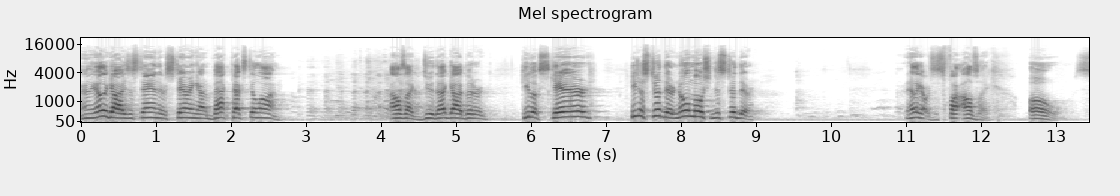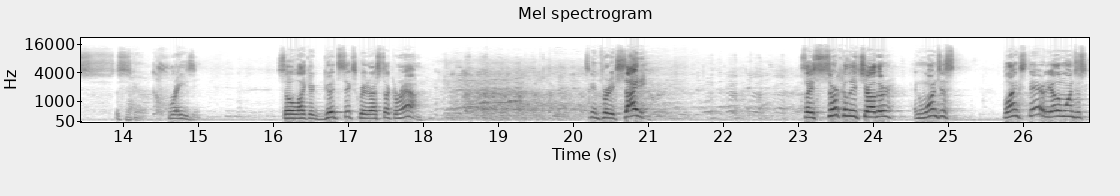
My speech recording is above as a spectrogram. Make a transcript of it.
And the other guy's just standing there staring at him, backpack still on. I was like, dude, that guy better, he looked scared. He just stood there, no emotion, just stood there. And the other guy was just, I was like, oh, this is going crazy. So, like a good sixth grader, I stuck around. it's getting pretty exciting. So they circle each other, and one just blank stare. The other one just,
